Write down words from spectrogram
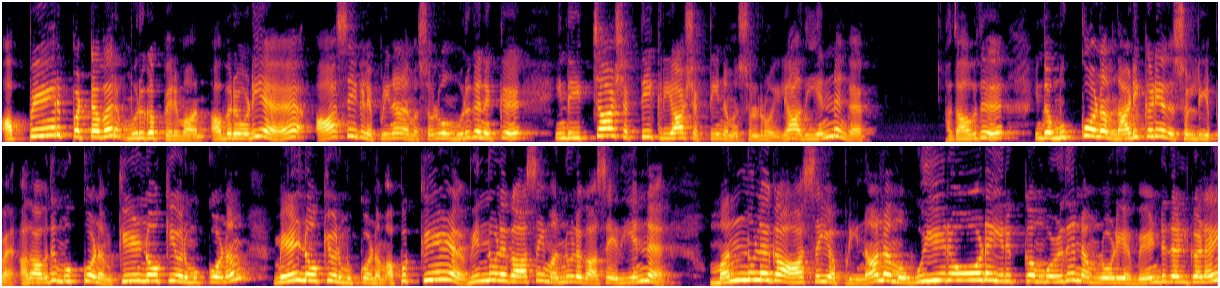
அப்பேற்பட்டவர் முருகப்பெருமான். அவருடைய ஆசைகள் எப்படின்னா நம்ம சொல்லுவோம் முருகனுக்கு இந்த இச்சாசக்தி கிரியாசக்தி நம்ம சொல்கிறோம் இல்லையா? அது என்னங்க? அதாவது இந்த முக்கோணம் நான் அடிக்கடி அதை சொல்லியிருப்பேன். அதாவது முக்கோணம் கீழ் நோக்கி ஒரு முக்கோணம் மேல் நோக்கி ஒரு முக்கோணம். அப்போ கீழே விண்ணுலக ஆசை மண்ணுலக ஆசை இது என்ன? மண்ணுலக ஆசை அப்படின்னா நம்ம உயிரோடு இருக்கும் பொழுது நம்மளுடைய வேண்டுதல்களை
